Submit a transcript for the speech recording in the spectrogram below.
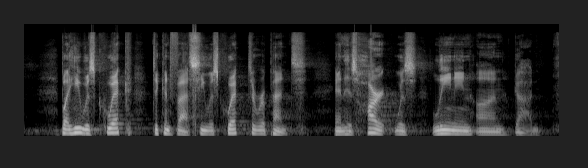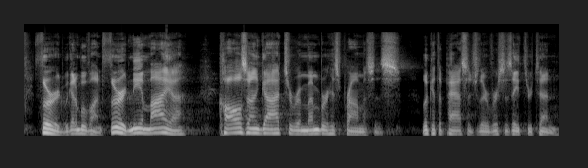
but he was quick to confess. He was quick to repent. And his heart was leaning on God. Third, we got to move on. Third, Nehemiah calls on God to remember his promises. Look at the passage there, verses 8 through 10,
